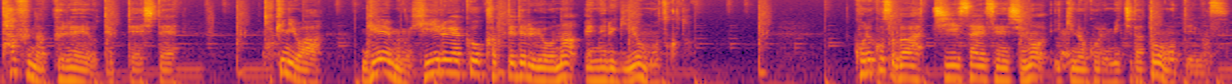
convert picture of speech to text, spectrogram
タフなプレーを徹底して時にはゲームのヒール役を買って出るようなエネルギーを持つこと。これこそが小さい選手の生き残る道だと思っています。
